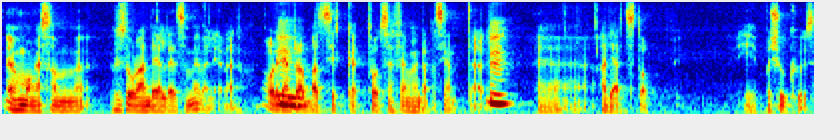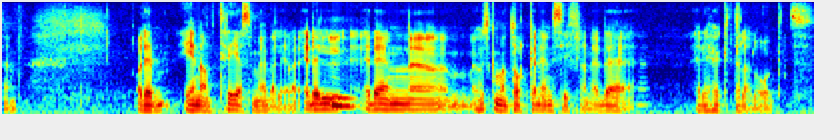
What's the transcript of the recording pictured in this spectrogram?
hur många som, hur stor andel det är som överlever. Årligen Mm. drabbas cirka 2500 patienter Mm. eh, av hjärtstopp i, på sjukhusen. Och det är en av tre som överlever. Är det, Mm. är det en, hur ska man tolka den siffran? Är det, är det högt eller lågt?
